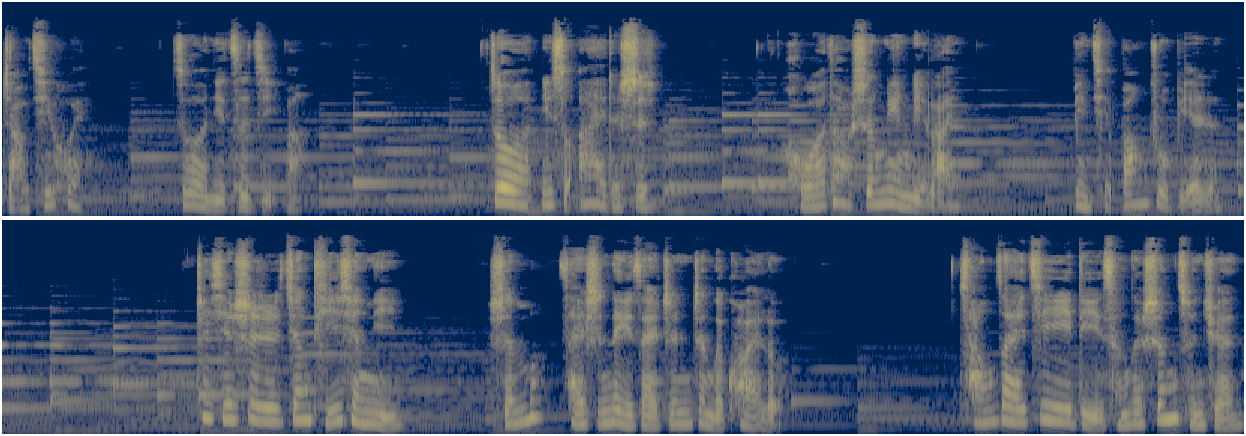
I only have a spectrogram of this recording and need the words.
找机会，做你自己吧，做你所爱的事，活到生命里来。并且帮助别人，这些事将提醒你，什么才是内在真正的快乐。藏在记忆底层的生存权、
